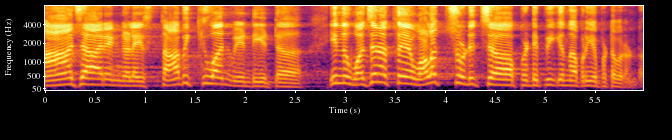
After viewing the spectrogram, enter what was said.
ആചാരങ്ങളെ സ്ഥാപിക്കുവാൻ വേണ്ടിയിട്ട് ഇന്ന് വചനത്തെ വളച്ചൊടിച്ച് പഠിപ്പിക്കുന്ന പ്രിയപ്പെട്ടവരുണ്ട്.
